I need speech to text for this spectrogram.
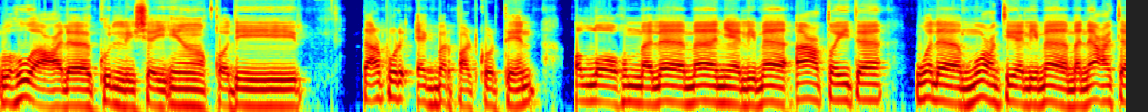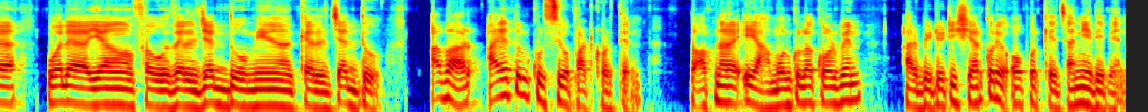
وهو على كل شيء قدير তারপর একবার পাঠ করতেন اللهم لا مانع لما أعطيت ولا معطي لما منعت ولا ينفع ذا الجد منك الجد আবার আয়াতুল কুরসিও পাঠ করতেন তো আপনারা এই আমলগুলো করবেন আর ভিডিওটি শেয়ার করে অপরকে জানিয়ে দিবেন।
